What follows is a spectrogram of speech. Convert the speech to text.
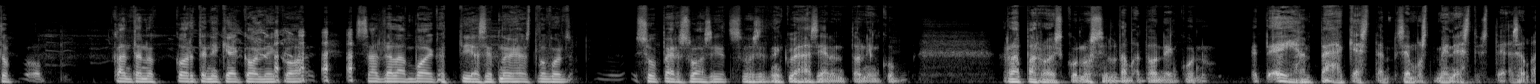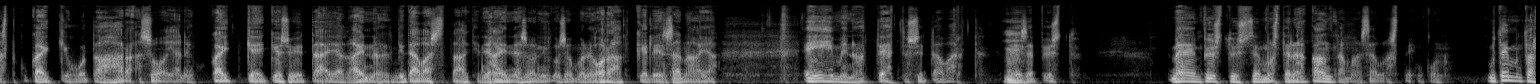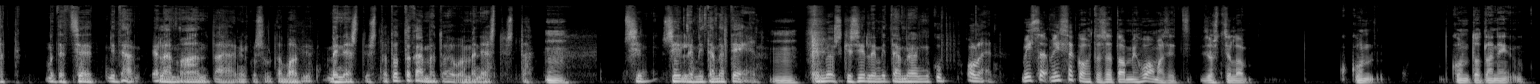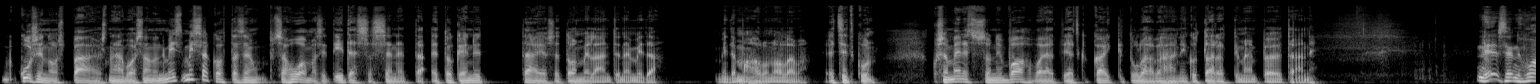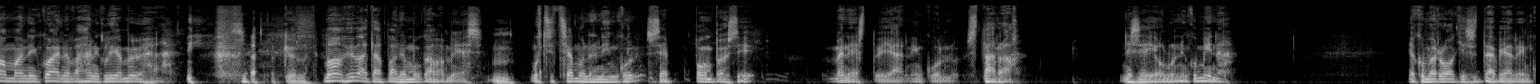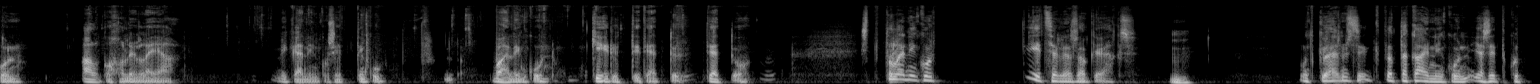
kantanut korteni kekoon niin Satelan boikotti ja sitten no 90-luvun supersuosit, niin kyllähän siellä nyt on niin kuin raparoiskunut sillä tavalla, että on niin kuin, että eihän pää kestä semmoista menestystä ja sellaista, kun kaikki huutaa harasua ja niin kuin kaikkea kysytään ja aina mitä vastaakin, niin aina se on niin kuin semmoinen orakkelin sana ja ei ihminen ole tehty sitä varten. Mm. Ei se pysty. mä en pysty semmoista enää kantamaan sellaista niin kuin, mutta ei mun tarvitse. Mutta se, että mitä elämä antaa ja niin kuin siltä vaan menestystä. Totta kai mä toivon menestystä. Mm. Sille, mitä mä teen. Mm. Ja myöskin sille, mitä mä niin kuin olen. Missä, missä kohtaa sä Tommi huomasit just silloin, kun, kun tota niin, kusi nousi päähän, jos näin voi sanoa, niin missä, missä kohtaa sen, sä huomasit itsessä sen, että, että okei nyt tämä ei ole se Tommi Läntinen, mitä, mitä mä haluan olevan. Että sitten kun, kun se menestys on niin vahva ja tiedätkö, kaikki tulee vähän niin kuin tarjottimen pöytään, niin ne, sen huomaa niin kuin aina vähän niin kuin liian myöhään. Kyllä. Mä oon hyvä tapainen, mukava mies. Mm. Mutta sitten semmoinen niin kuin se pompösi menestyjä niin kuin stara, niin se ei ollut niin kuin minä. Ja kun mä ruokin sitä vielä niin kuin alkoholilla ja mikä niin kuin sitten niin kuin vaan niin kuin kiihdytti tietty, tietty. Sitten tulee niin kuin itselleen sokeaksi. Mm. Mutta kyllähän se totta kai niin kuin, ja sitten kun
